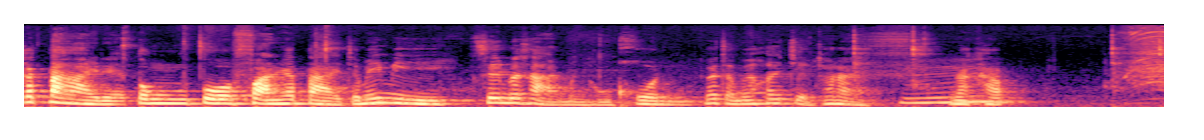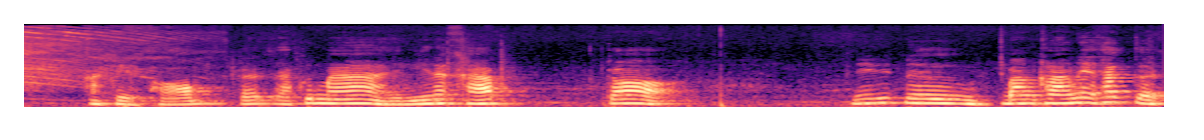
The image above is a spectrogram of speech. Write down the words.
กระต่ายเนี่ยตรงตัวฟันกระต่ายจะไม่มีเส้นประสาทเหมือนของคน ก็จะไม่ค่อยเจ็บเท่าไหร่อืมนะครับ โอเคพร้อมก็จับขึ้นมาอย่างนี้นะครับ ก็นิดนึงบางครั้งเนี่ยถ้าเกิด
